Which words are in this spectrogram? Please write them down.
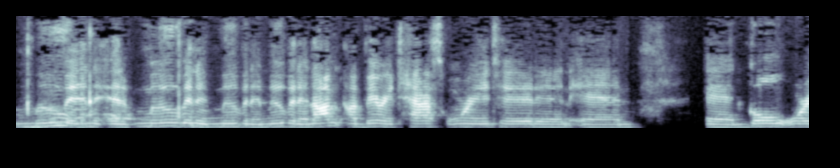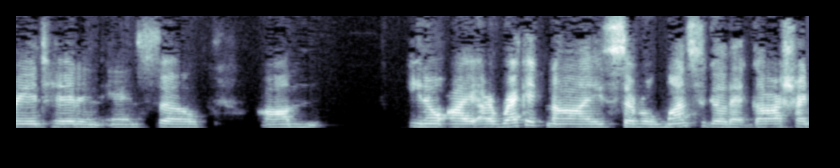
moving and moving and moving and moving. And I'm, I'm very task oriented and, and, and goal oriented. And, and so, um, you know, I, I recognized several months ago that, gosh, I,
